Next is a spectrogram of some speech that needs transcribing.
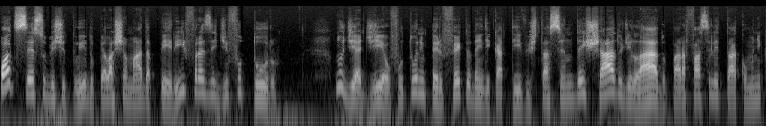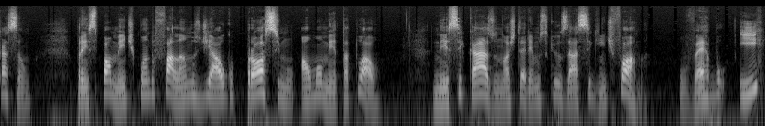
pode ser substituído pela chamada perífrase de futuro. No dia a dia, o futuro imperfeito da indicativo está sendo deixado de lado para facilitar a comunicação, principalmente quando falamos de algo próximo ao momento atual. Nesse caso, nós teremos que usar a seguinte forma: o verbo ir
